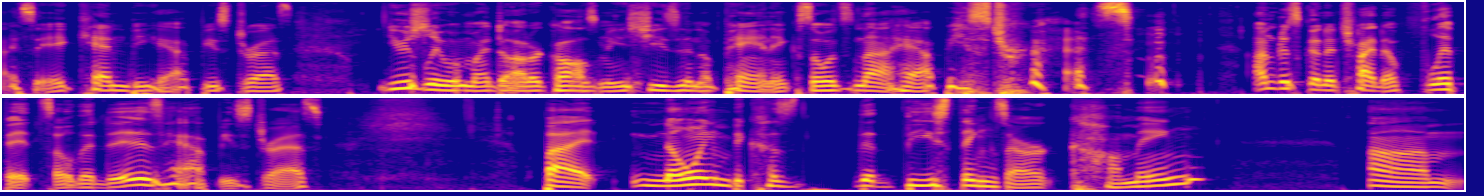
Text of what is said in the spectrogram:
I say it can be happy stress. Usually, when my daughter calls me, she's in a panic, so it's not happy stress. I'm just going to try to flip it so that it is happy stress. But knowing because that these things are coming, um,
